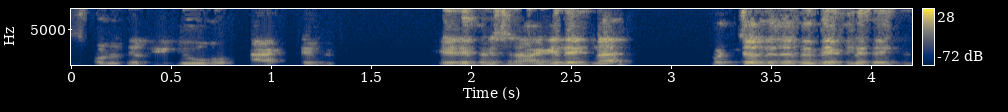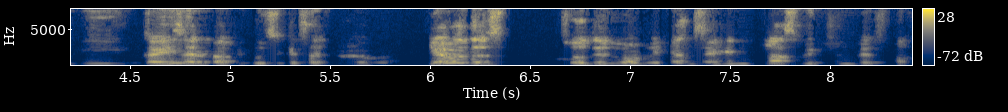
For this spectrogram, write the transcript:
is called the radioactivity. ये डेफिनेशन आगे देखना है बट चलते चलते देख लेते हैं क्योंकि कई सारे टॉपिक उसी के साथ जुड़े हुए हैं। With us so this what we can say in classification based on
